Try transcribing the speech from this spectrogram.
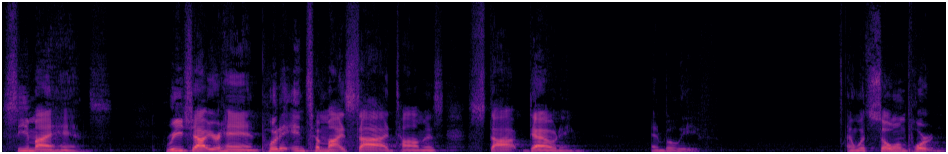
See my hands. Reach out your hand. Put it into my side, Thomas. Stop doubting and believe. And what's so important,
